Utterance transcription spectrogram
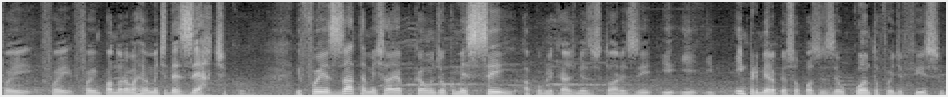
Foi, foi, foi um panorama realmente desértico e foi exatamente a época onde eu comecei a publicar as minhas histórias. E, e, e, em primeira pessoa posso dizer o quanto foi difícil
